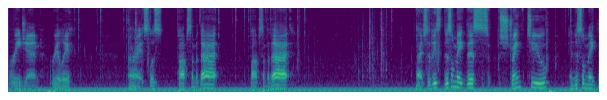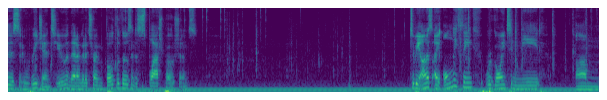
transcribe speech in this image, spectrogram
regen, really. Alright, so let's pop some of that. Pop some of that. Alright, so this this will make this strength 2, and this will make this regen 2, and then I'm going to turn both of those into splash potions. To be honest, I only think we're going to need um,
